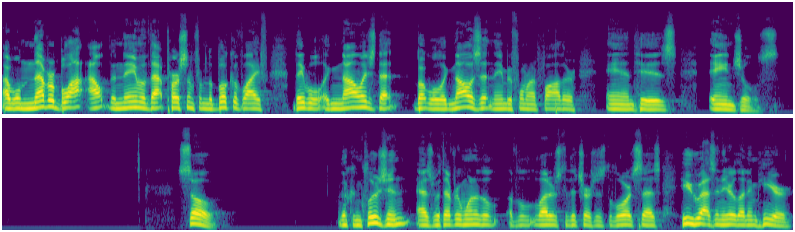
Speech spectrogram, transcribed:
I will never blot out the name of that person from the book of life. They will acknowledge that, but will acknowledge that name before my Father and his angels. So, the conclusion, as with every one of the, of the letters to the churches, the Lord says, He who has an ear, let him hear.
